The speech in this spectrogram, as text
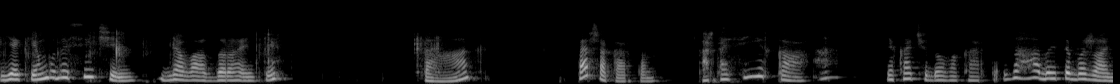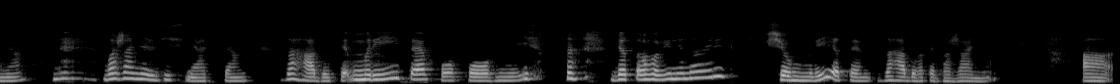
Яким буде січень для вас, дорогенькі? Так. Перша карта. Карта зірка. Яка чудова карта. Загадуйте бажання. Бажання здійсняться. Загадуйте, мрійте по повній. Для того він і новий рік, щоб мріяти, загадувати бажання. А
